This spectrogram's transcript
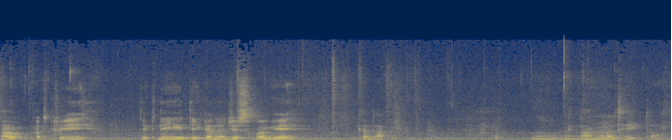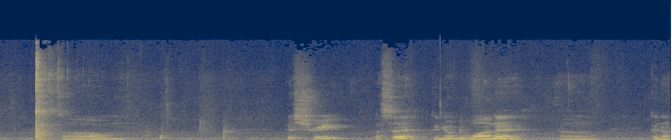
Oh, at Crete, det knie, det gonna just gå ge, gonna, gonna gå hit då. Um, the street, I said, can you do one there? Um, can I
